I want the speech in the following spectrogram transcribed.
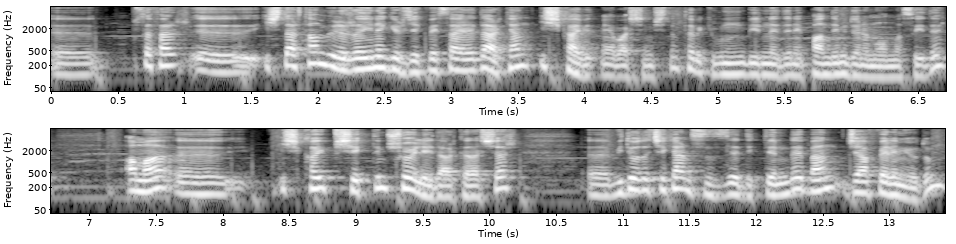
Ee, bu sefer e, işler tam böyle rayına girecek vesaire derken iş kaybetmeye başlamıştım. Tabii ki bunun bir nedeni pandemi dönemi olmasıydı. Ama e, iş kayıp şeklim şöyleydi arkadaşlar. E, videoda çeker misiniz dediklerinde ben cevap veremiyordum.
